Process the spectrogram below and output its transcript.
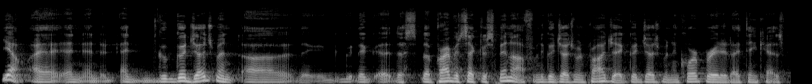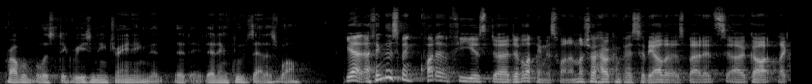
yeah, I, and, and, and good, good judgment. Uh, the, the, the, the private sector spinoff from the Good Judgment Project, Good Judgment Incorporated, I think has probabilistic reasoning training that, that that includes that as well. Yeah, I think they spent quite a few years uh, developing this one. I'm not sure how it compares to the others, but it's uh, got like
